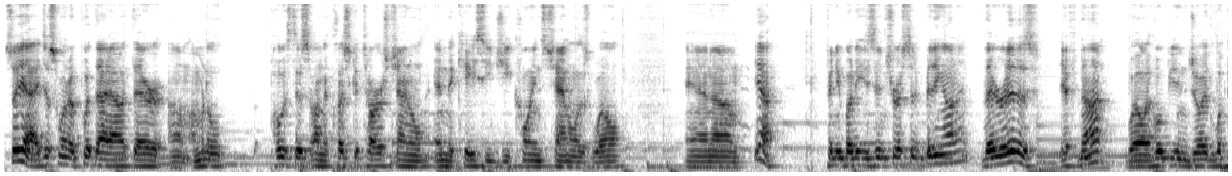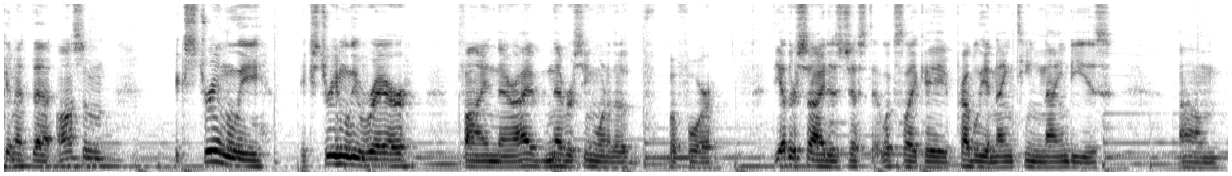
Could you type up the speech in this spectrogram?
So yeah, I just want to put that out there. Um, I'm going to post this on the Klesh Guitars channel and the KCG Coins channel as well. And um, yeah, if anybody's interested in bidding on it, there it is. If not, well, I hope you enjoyed looking at that awesome, extremely, extremely rare find there. I've never seen one of those before. The other side is just, it looks like a probably a 1990s um,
